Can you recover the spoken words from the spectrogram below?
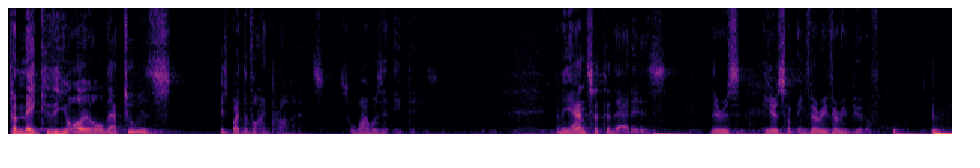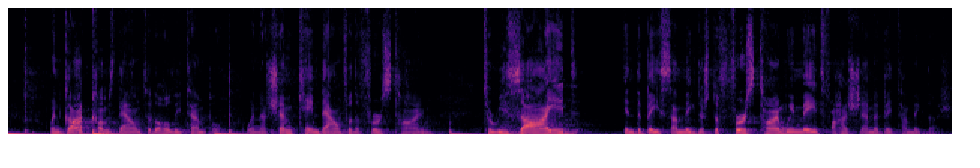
to make the oil, that too is is by divine providence. So why was it eight days? And the answer to that is there is here's something very very beautiful. When God comes down to the holy temple, when Hashem came down for the first time to reside in the Beis Hamikdash. The first time we made for Hashem a Beit Hamikdash,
